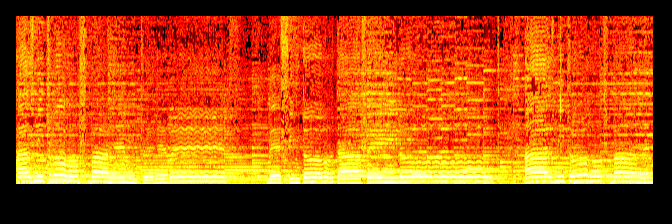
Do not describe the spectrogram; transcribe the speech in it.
אז נטרוף בהם טרף, בסמטות אפלות, אז נטרוף בהם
